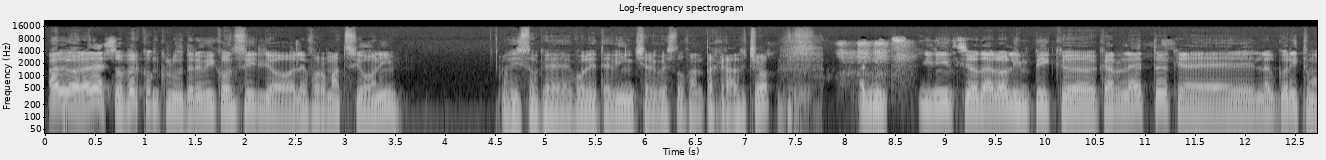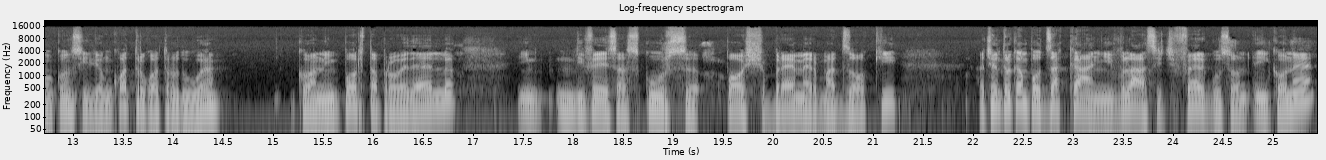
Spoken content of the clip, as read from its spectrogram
Allora, adesso per concludere vi consiglio le formazioni, visto che volete vincere questo fantacalcio. Inizio dall'Olympic Carlet che l'algoritmo consiglia un 4-4-2 con in porta Provedel in, in difesa Skurs, Posch, Bremer, Mazzocchi, a centrocampo Zaccagni, Vlasic, Ferguson e Iconè,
